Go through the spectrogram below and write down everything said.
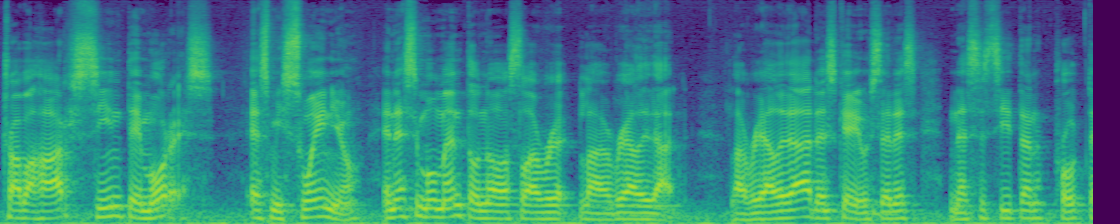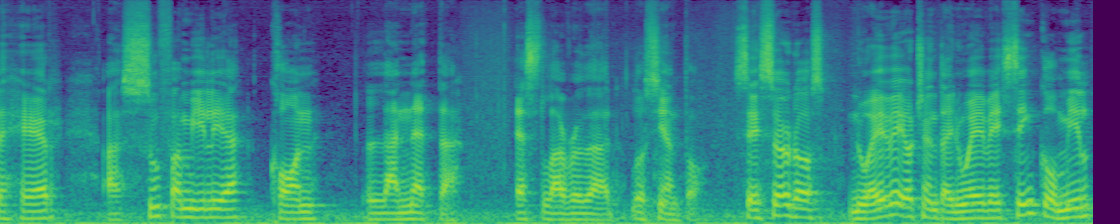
Trabajar sin temores. Es mi sueño. En ese momento no es la, la realidad. La realidad es que ustedes necesitan proteger a su familia con la neta. Es la verdad. Lo siento. 602-989-5000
